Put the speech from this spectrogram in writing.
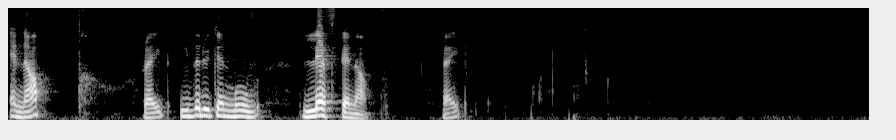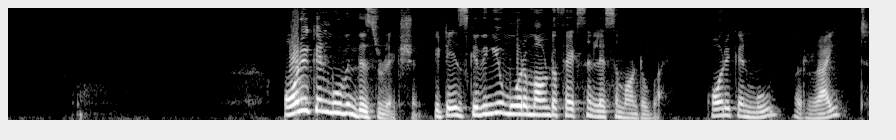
and up, right? Either you can move left and up, right? or you can move in this direction. It is giving you more amount of x and less amount of y. Or you can move right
